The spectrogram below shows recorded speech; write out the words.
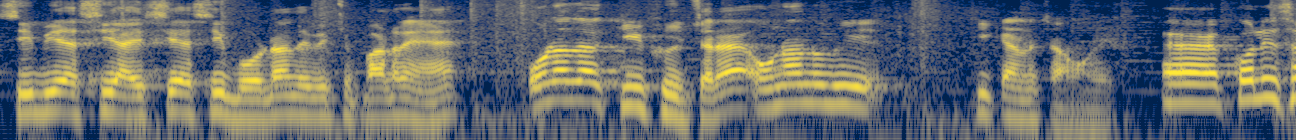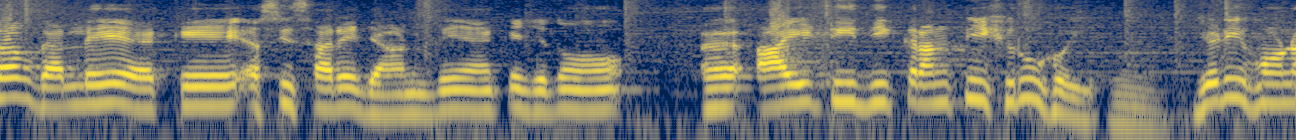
ਸੀਬੀਐਸਈ ਆਈਸੀਐਸਈ ਬੋਰਡਾਂ ਦੇ ਵਿੱਚ ਪੜ੍ਹ ਰਹੇ ਆ ਉਹਨਾਂ ਦਾ ਕੀ ਫਿਊਚਰ ਹੈ? ਉਹਨਾਂ ਨੂੰ ਵੀ ਕੀ ਕਹਿਣਾ ਚਾਹੋਗੇ? ਅ, ਕੋਹਲੀ ਸਾਹਿਬ ਗੱਲ ਇਹ ਹੈ ਕਿ ਅਸੀਂ ਸਾਰੇ ਜਾਣਦੇ ਹਾਂ ਕਿ ਜਦੋਂ ਆਈਟੀ ਦੀ ਕ੍ਰਾਂਤੀ ਸ਼ੁਰੂ ਹੋਈ ਜਿਹੜੀ ਹੁਣ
